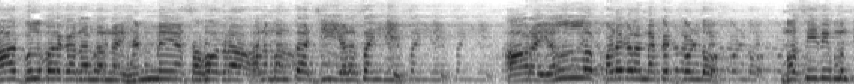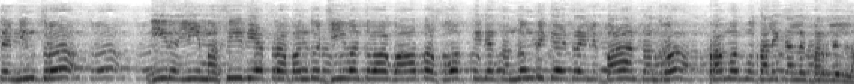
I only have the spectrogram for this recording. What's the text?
ಆ ಗುಲ್ಬರ್ಗದ ನನ್ನ ಹೆಮ್ಮೆಯ ಸಹೋದರ ಹನುಮಂತ ಜಿ ಎಳಸಂಗಿ ಅವರ ಎಲ್ಲ ಪಡೆಗಳನ್ನ ಕಟ್ಕೊಂಡು ಮಸೀದಿ ಮುಂದೆ ನಿಂತರು ನೀನು ಈ ಮಸೀದಿ ಹತ್ರ ಬಂದು ಜೀವಂತವಾಗಿ ವಾಪಸ್ ಹೋಗ್ತೀನಿ ಅಂತ ನಂಬಿಕೆ ಇದ್ರೆ ಇಲ್ಲಿ ಬಾ ಅಂತಂದ್ರು, ಪ್ರಮೋದ್ ಮುತಾಲಿಕ್ ಅಲ್ಲಿಗೆ ಬರಲಿಲ್ಲ.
